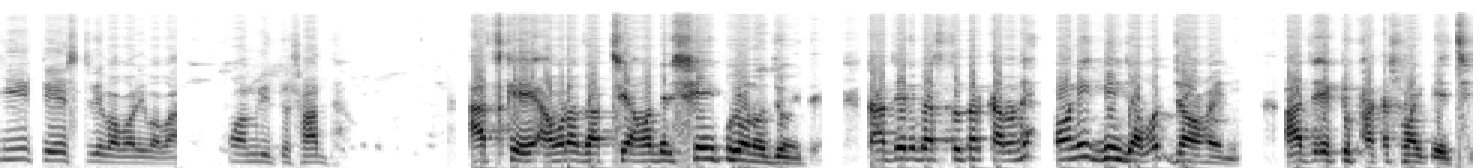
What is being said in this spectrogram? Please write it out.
কি টেস্ট রে বাবা অমৃত স্বাদ। আজকে আমরা যাচ্ছি আমাদের সেই পুরনো জমিতে। কাজের ব্যস্ততার কারণে অনেক দিন যাবত যাওয়া হয়নি। আজ একটু ফাঁকা সময় পেয়েছি।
